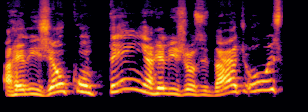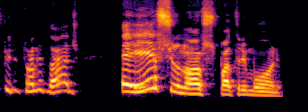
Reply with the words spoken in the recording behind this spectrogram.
A religião contém a religiosidade ou a espiritualidade. É esse o nosso patrimônio.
